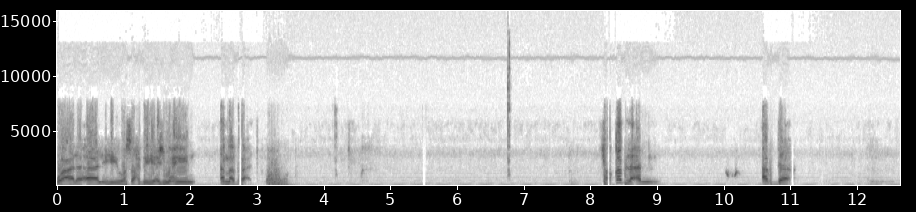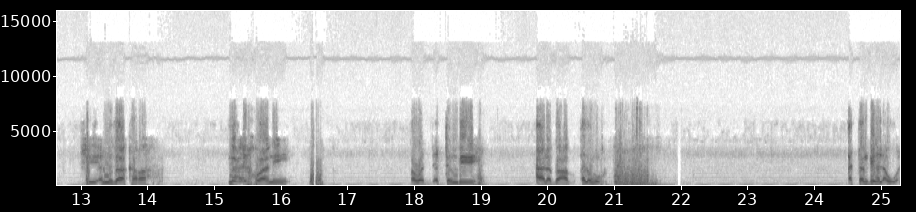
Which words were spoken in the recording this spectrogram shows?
وعلى آله وصحبه أجمعين. أما بعد. فقبل أن أبدأ في المذاكرة مع إخواني أود التنبيه على بعض الأمور. التنبيه الأول.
